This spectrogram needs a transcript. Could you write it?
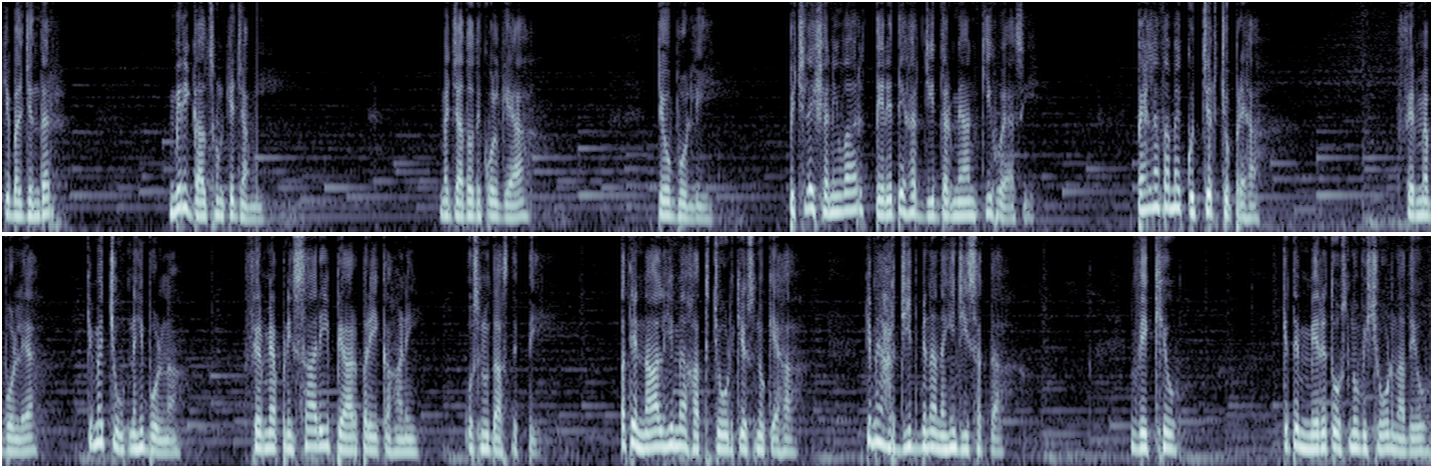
ਕਿ, ਬਲਜਿੰਦਰ, ਮੇਰੀ ਗੱਲ ਸੁਣ ਕੇ ਜਾਵੀਂ। ਮੈਂ ਜਦ ਉਹਦੇ ਕੋਲ ਗਿਆ, ਤੇ ਉਹ ਬੋਲੀ, ਪਿਛਲੇ ਸ਼ਨੀਵਾਰ ਤੇਰੇ ਤੇ ਹਰਜੀਤ ਦਰਮਿਆਨ ਕੀ ਹੋਇਆ ਸੀ? ਪਹਿਲਾਂ ਤਾਂ ਮੈਂ ਕੁਝ ਚਿਰ ਚੁੱਪ ਰਿਹਾ। ਫਿਰ ਮੈਂ ਬੋਲਿਆ ਕਿ ਮੈਂ ਝੂਠ ਨਹੀਂ ਬੋਲਣਾ। ਫਿਰ ਮੈਂ ਆਪਣੀ ਸਾਰੀ ਪਿਆਰ ਭਰੀ ਕਹਾਣੀ ਉਸ ਨੂੰ ਦੱਸ ਦਿੱਤੀ ਅਤੇ ਨਾਲ ਹੀ ਮੈਂ ਹੱਥ ਜੋੜ ਕੇ ਉਸ ਨੂੰ ਕਿਹਾ ਕਿ ਮੈਂ ਹਰਜੀਤ ਬਿਨਾਂ ਨਹੀਂ ਜੀ ਸਕਦਾ। ਵੇਖਿਓ, ਕਿਤੇ ਮੇਰੇ ਤੋਂ ਉਸ ਨੂੰ ਵਿਛੋੜ ਨਾ ਦਿਓ।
